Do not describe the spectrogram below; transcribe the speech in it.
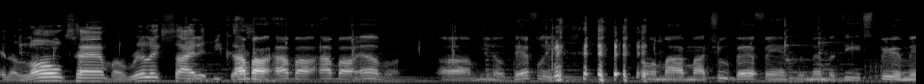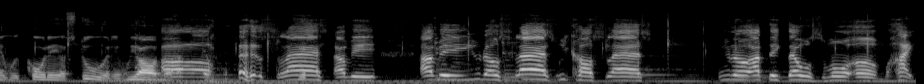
in a long time. I'm really excited because how about how about how about ever? Um, you know, definitely some of my, my true Bear fans remember the experiment with Cordell Stewart, and we all know. Oh, Slash. I mean, I mean, you know, Slash. We call Slash. You know, I think that was more of hype.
